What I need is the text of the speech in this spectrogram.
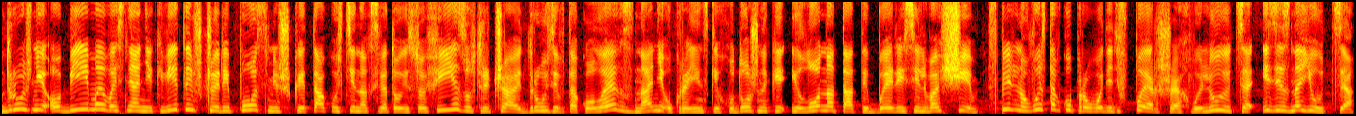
Дружні обійми, весняні квіти, щирі посмішки. Так у стінах Святої Софії зустрічають друзів та колег знані українські художники Ілона та Тиберій Сільваші. Спільну виставку проводять вперше, хвилюються і зізнаються.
